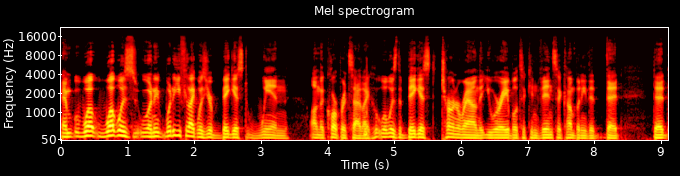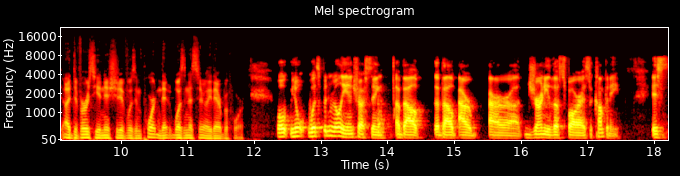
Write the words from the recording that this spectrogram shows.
And what what was what, what do you feel like was your biggest win on the corporate side? Like, what was the biggest turnaround that you were able to convince a company that that that a diversity initiative was important that wasn't necessarily there before? Well, you know what's been really interesting about about our our uh, journey thus far as a company is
